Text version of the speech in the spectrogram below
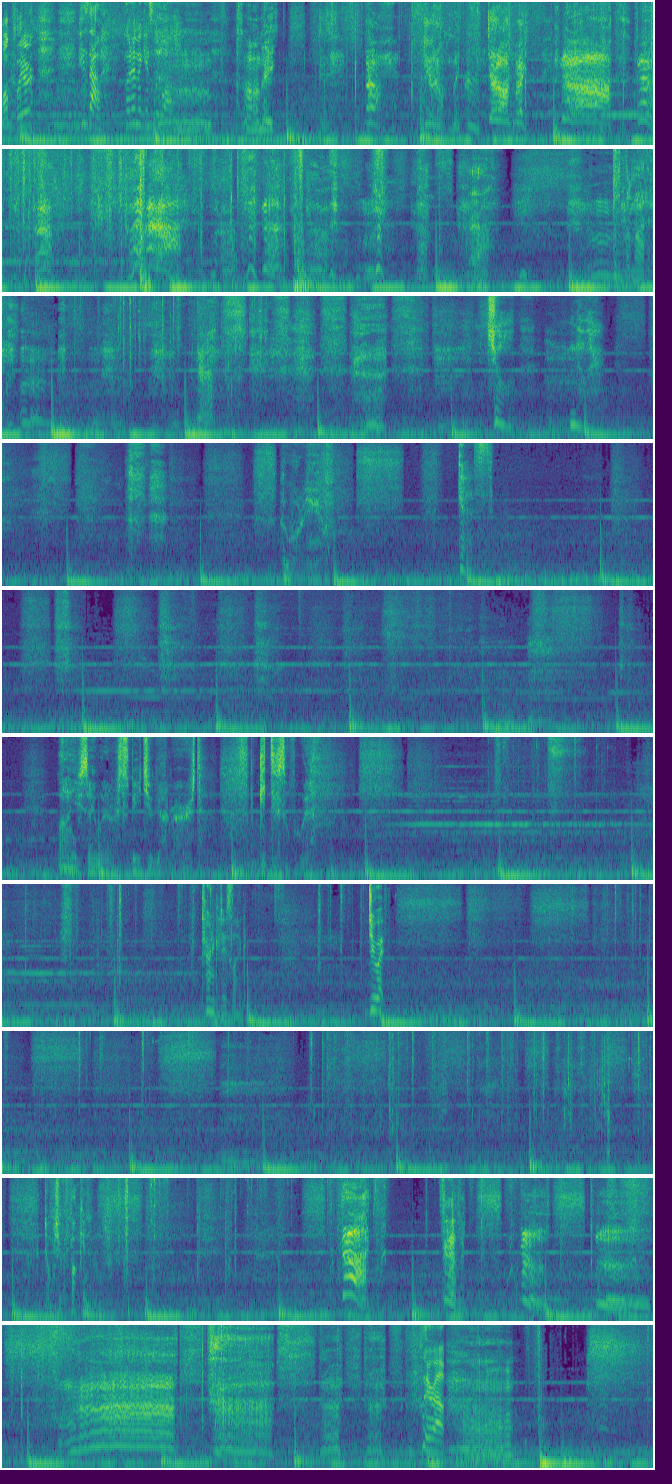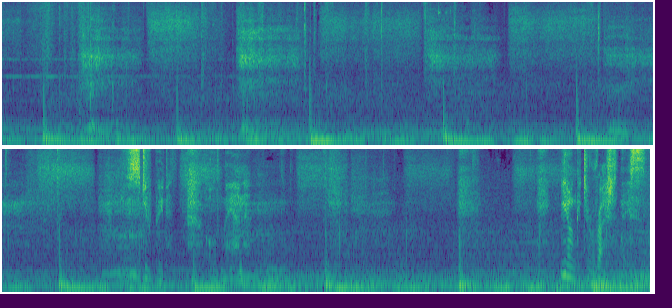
All clear? He's out. Put him against the wall. Ah, Get off me! Get off me! Puta madre. Joel Miller. You say whatever speech you got rehearsed? Get this over with. Tourniquet his leg. Do it. Don't you fucking move. Clear out. Stupid You don't get to rush this.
